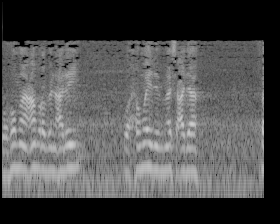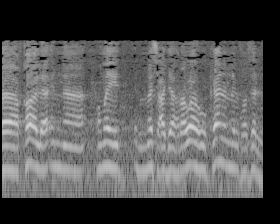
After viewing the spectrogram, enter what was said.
وهما عمرو بن علي وحميد بن مسعدة. فقال إن حميد بن مسعدة رواه كان النبي صلى الله عليه وسلم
